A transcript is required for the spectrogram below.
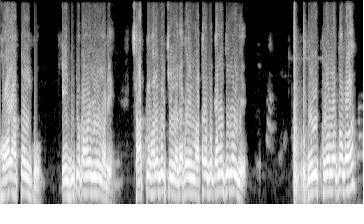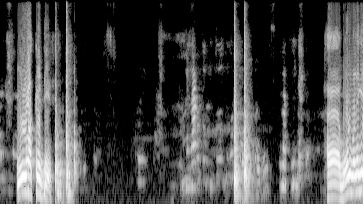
ভয়, আতঙ্ক, এই দুটো কারণের জন্য মরে। সাপকে ভালো করে চিনো। দেখো, এই মাথার উপর কেমন চিহ্ন যে? গরু খুঁড়ের মতো বা ইউ আকৃতির। হ্যাঁ বলব নাকি?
